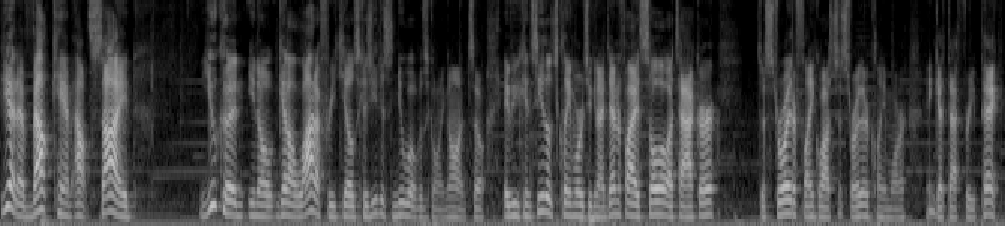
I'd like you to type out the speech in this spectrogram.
if you had a Valk cam outside you could, you know, get a lot of free kills because you just knew what was going on. So if you can see those claymores, you can identify a solo attacker, destroy their flank watch, destroy their claymore, and get that free pick.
